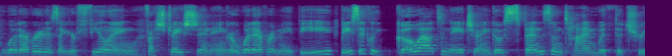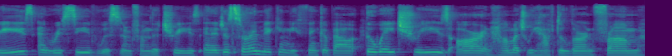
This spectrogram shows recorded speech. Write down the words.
whatever it is that you're feeling, frustration, anger, whatever it may be, basically go out to nature and go spend some time with the trees and receive wisdom from the trees. And it just started making me think about the way trees are and how much we have to learn from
